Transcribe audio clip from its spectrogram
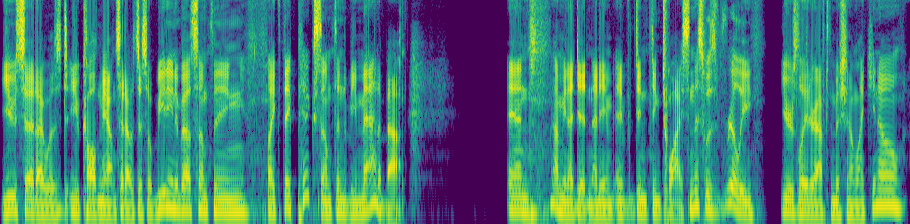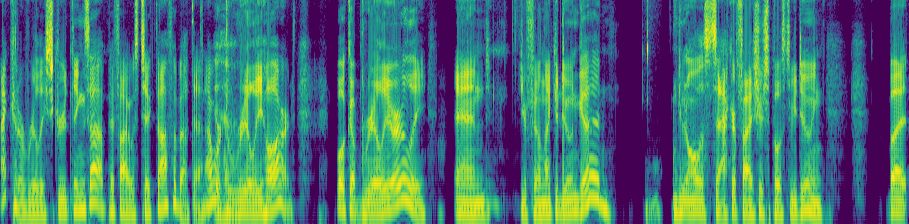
You said I was, you called me out and said I was disobedient about something. Like they picked something to be mad about. And I mean, I didn't, I didn't, I didn't think twice. And this was really years later after the mission. I'm like, you know, I could have really screwed things up if I was ticked off about that. I worked Yeah. really hard, woke up really early, and you're feeling like you're doing good, doing all the sacrifice you're supposed to be doing. But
